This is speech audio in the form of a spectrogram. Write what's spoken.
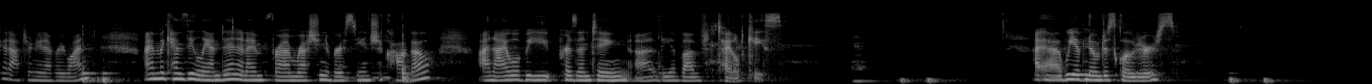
Good afternoon, everyone. I'm Mackenzie Landon, and I'm from Rush University in Chicago, and I will be presenting uh, the above titled case. Uh, we have no disclosures.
